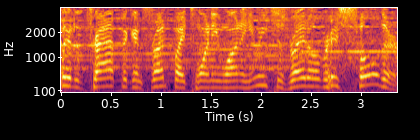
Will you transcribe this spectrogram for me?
Look at the traffic in front by 21, and he reaches right over his shoulder.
